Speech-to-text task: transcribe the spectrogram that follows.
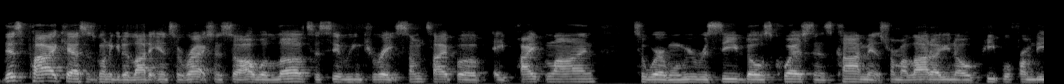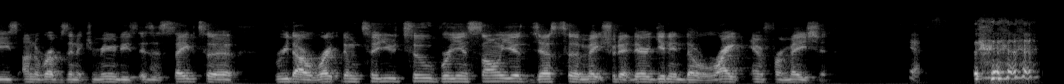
this podcast is going to get a lot of interaction. So I would love to see if we can create some type of a pipeline to where when we receive those questions, comments from a lot of, you know, people from these underrepresented communities, is it safe to redirect them to you too, Bree and Sonia, just to make sure that they're getting the right information? Yes.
